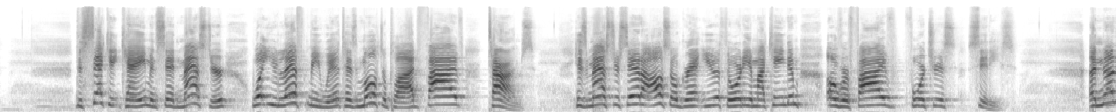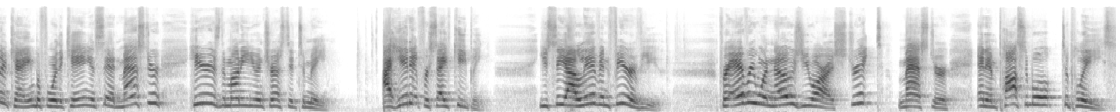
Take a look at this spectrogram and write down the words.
The second came and said, Master, what you left me with has multiplied five times. His master said, I also grant you authority in my kingdom over five fortress cities. Another came before the king and said, Master, here is the money you entrusted to me. I hid it for safekeeping. You see, I live in fear of you. For everyone knows you are a strict master and impossible to please.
